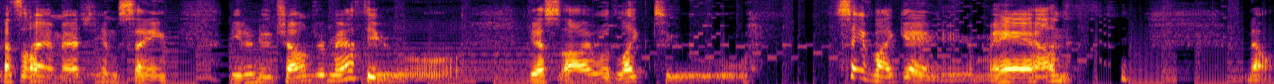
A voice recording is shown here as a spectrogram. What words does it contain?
That's what I imagine him saying. Meet a new challenger, Matthew. Yes, I would like to. Save my game, man! no,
